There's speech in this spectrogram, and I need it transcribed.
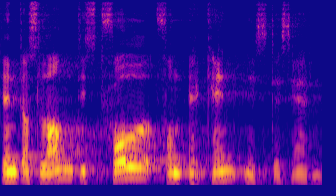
Denn das Land ist voll von Erkenntnis des Herrn,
